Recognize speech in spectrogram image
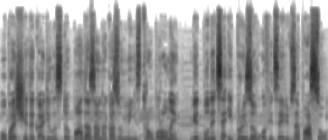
У першій декаді листопада, за наказом міністра оборони, відбудеться і призов офіцерів запасу.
